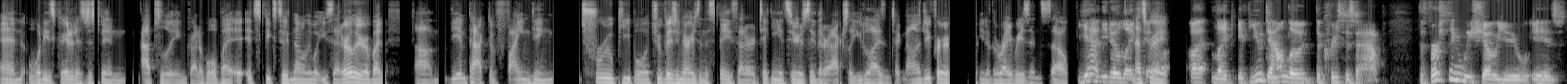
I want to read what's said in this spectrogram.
and what he's created has just been absolutely incredible. But it, it speaks to not only what you said earlier, but um, the impact of finding true people, true visionaries in the space that are taking it seriously, that are actually utilizing technology for you know the right reasons. So yeah, you know, like that's great. Uh, uh, like if you download the Kresus app, the first thing we show you is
